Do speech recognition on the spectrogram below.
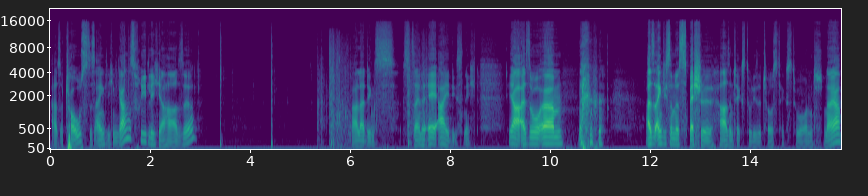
Also Toast ist eigentlich ein ganz friedlicher Hase. Allerdings ist seine AI dies nicht. Ja, also, ähm... also eigentlich so eine Special-Hasentextur, diese Toast-Textur. Und, naja,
